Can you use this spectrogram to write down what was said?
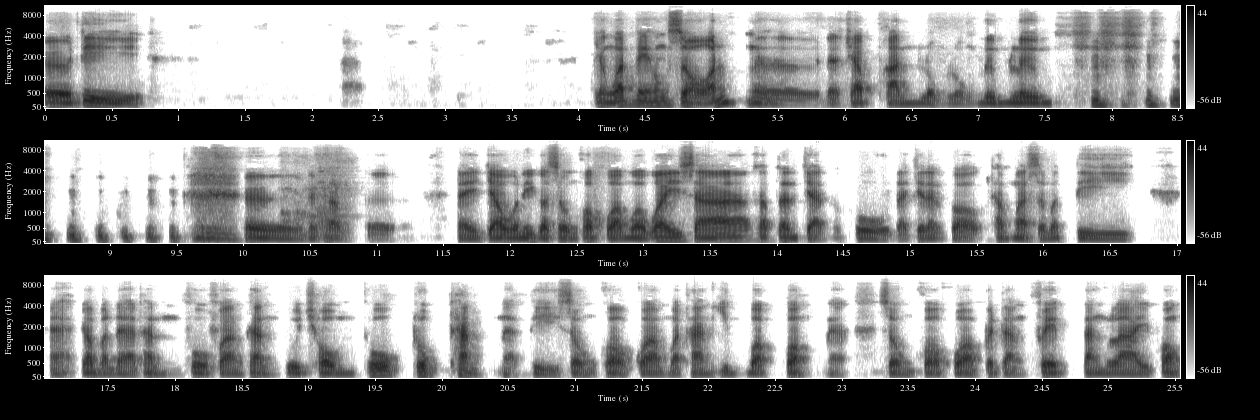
เออที่ อย่างวัดแม่ฮ่องสอน เออนะครับ พันหลงหลงลืมลืมเออนะครับ เออในเจ้าวันนี้ก็ส่งข้อความว่าไหว้สาครับท่านอาจารย์พระครูหลังจากนั้นก็ธรรมะสวัสดีอ่าก็บรรดาท่านผู้ฟังท่านผู้ชมทุกทุกท่านนะที่ส่งข้อความมาทาง inbox พ่องนะส่งข้อความไปทางเฟซทางไลน์พ่อง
